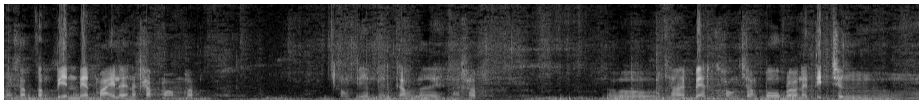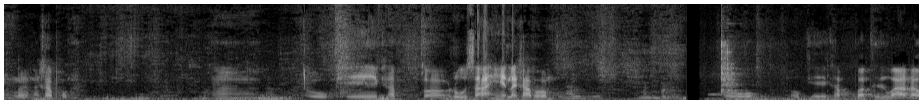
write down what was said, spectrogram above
เลยครับ ต้องเปลี่ยนแบตใหม่เลยนะครับ หม่อมครับ ต้องเปลี่ยนแบตเก่าเลยนะครับ โอ้ใช้แบตของช่างโปกแล้วเนี่ยติดชึ่งเลยนะครับ ผมอืมโอเคครับ ก็รู้สาเหตุแล้วครับผม โอโอเคครับ ก็ถือว่าเรา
